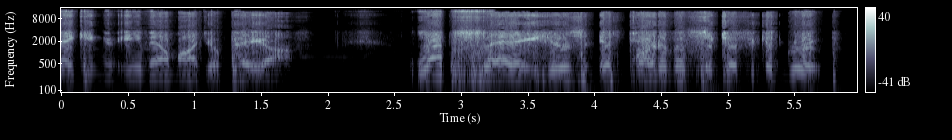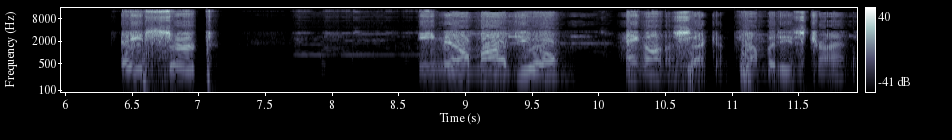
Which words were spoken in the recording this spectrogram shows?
making your email module pay off. Let's say, here's if part of a certificate group, ACERT email module, hang on a second, somebody's trying to,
